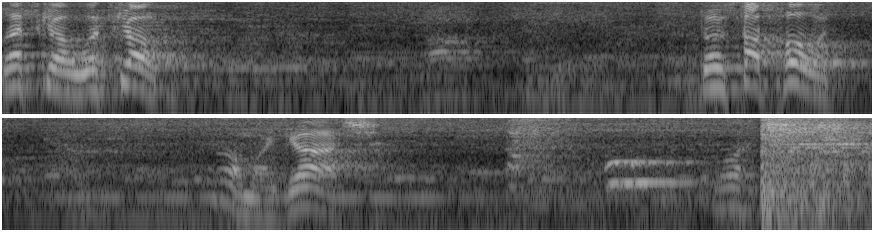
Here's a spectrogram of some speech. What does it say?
Let's go, let's go. Don't stop pulling. Oh my gosh. What?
